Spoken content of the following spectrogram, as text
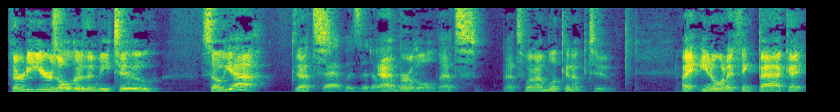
30 years older than me too. So, yeah, that's that was adulthood. admirable. That's that's what I'm looking up to. I you know when I think back, I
